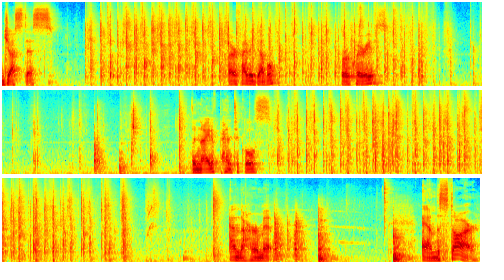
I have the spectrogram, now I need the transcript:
Justice. Clarify the devil for Aquarius. The Knight of Pentacles. And the Hermit. And the Star.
